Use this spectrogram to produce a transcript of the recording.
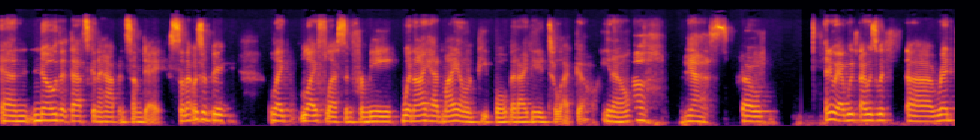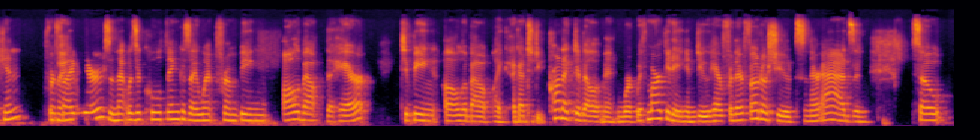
and know that that's going to happen someday. So that was a big like life lesson for me when I had my own people that I needed to let go, you know? Oh, yes. So anyway, I was, I was with uh, Redken for okay. five years. And that was a cool thing because I went from being all about the hair to being all about like I got to do product development and work with marketing and do hair for their photo shoots and their ads. And so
